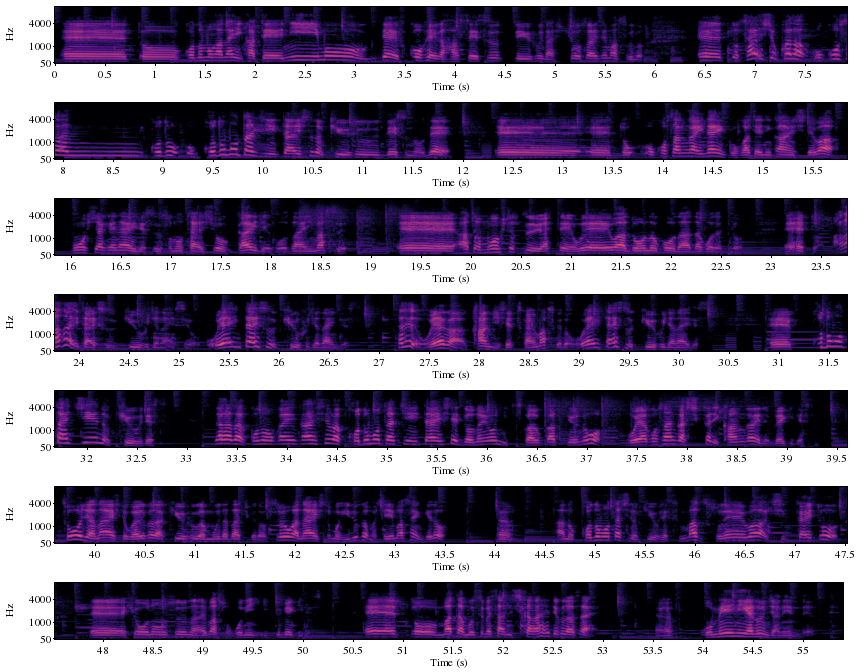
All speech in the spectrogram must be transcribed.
えーっと、子供がない家庭にも、で、不公平が発生するっていうふうな主張されてますけど、えーと、最初からお子さん、子ど子供たちに対しての給付ですので、えーえーと、お子さんがいないご家庭に関しては、申し訳ないです。その対象外でございます。えーあともう一つやって、俺はどうのこうだ、あだこうだけど、えと、あなたに対する給付じゃないんですよ。親に対する給付じゃないんです。だけど親が管理して使いますけど、親に対する給付じゃないです。えー子供たちへの給付です。だから、このお金に関しては、子供たちに対してどのように使うかっていうのを、親御さんがしっかり考えるべきです。そうじゃない人がいるから給付が無駄だけど、そうがない人もいるかもしれませんけど、うん、あの子供たちの給付です。まずそれはしっかりと、えー評論するならばそこに行くべきです。えーっと、また娘さんに叱られてください。おめえにやるんじゃねえんだよって。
